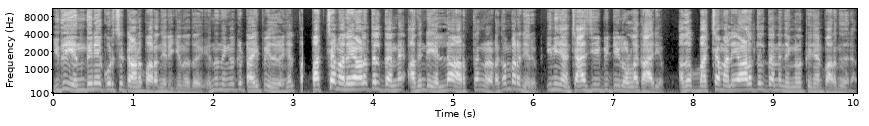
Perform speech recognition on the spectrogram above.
ഇത് എന്തിനെ കുറിച്ചിട്ടാണ് പറഞ്ഞിരിക്കുന്നത് എന്ന് നിങ്ങൾക്ക് ടൈപ്പ് ചെയ്ത് കഴിഞ്ഞാൽ പച്ച മലയാളത്തിൽ തന്നെ അതിന്റെ എല്ലാ അർത്ഥങ്ങളടക്കം പറഞ്ഞുതരും. ഇനി ഞാൻ ചാറ്റ് ജി പി കാര്യം. അത് പച്ച മലയാളത്തിൽ തന്നെ നിങ്ങൾക്ക് ഞാൻ പറഞ്ഞു തരാം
